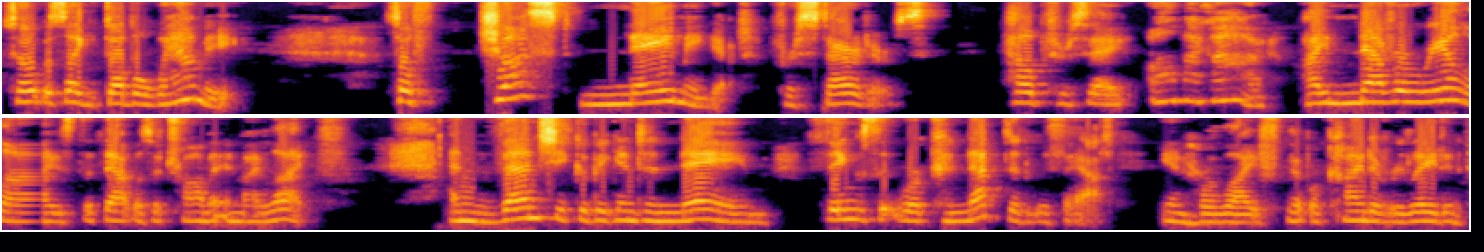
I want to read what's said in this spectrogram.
So it was like double whammy. So just naming it for starters helped her say, Oh my God, I never realized that that was a trauma in my life. And then she could begin to name things that were connected with that in her life that were kind of related,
